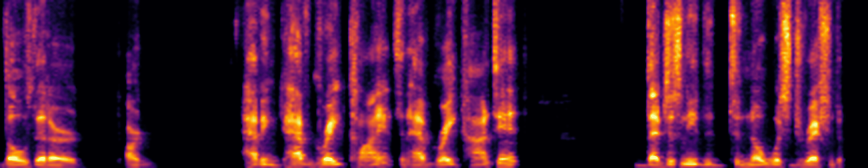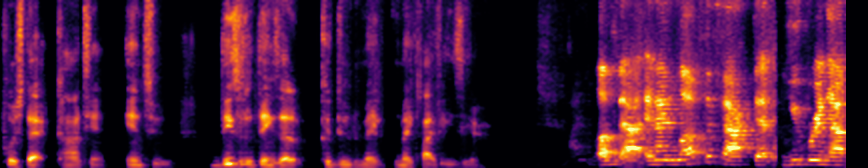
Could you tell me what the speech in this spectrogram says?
those that are are having have great clients and have great content that just need to, to know which direction to push that content into. These are the things that could do to make make life easier. I love that. And I love the fact that you bring up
